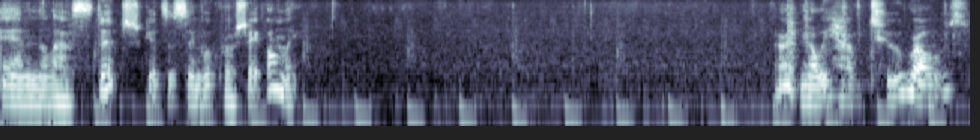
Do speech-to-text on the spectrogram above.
and in the last stitch gets a single crochet only. Now we have two rows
